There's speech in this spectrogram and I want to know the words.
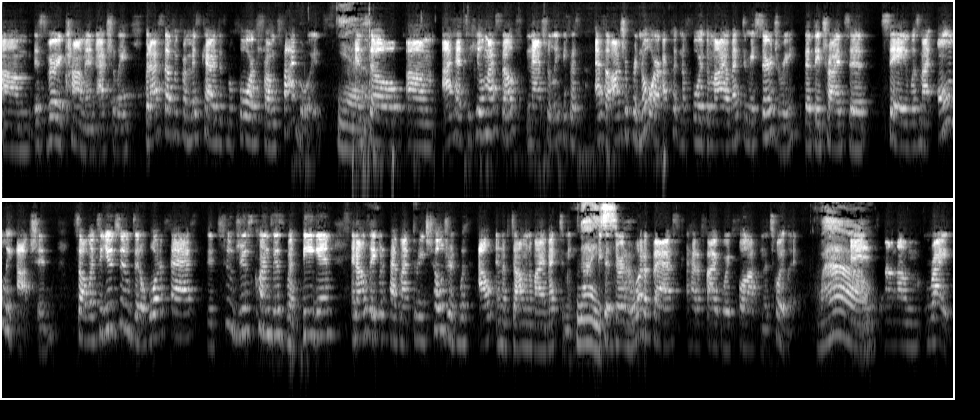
Um, it's very common actually, but I suffered from miscarriages before from fibroids. Yeah. And so um, I had to heal myself naturally because as an entrepreneur, I couldn't afford the myomectomy surgery that they tried to say was my only option. So I went to YouTube, did a water fast, did two juice cleanses, went vegan, and I was able to have my three children without an abdominal myomectomy. Nice. Because during the water fast, I had a fibroid fall out in the toilet. Wow. And um, right.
